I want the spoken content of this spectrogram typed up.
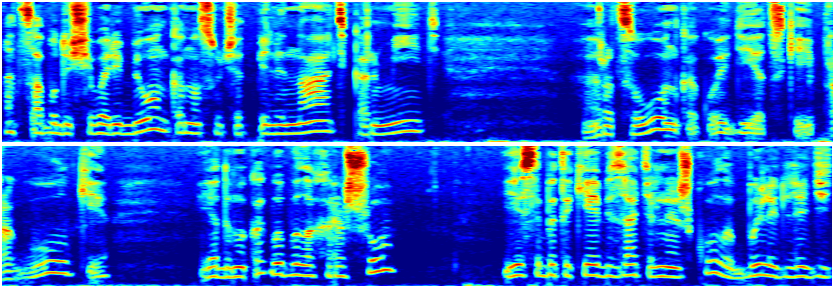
отца будущего ребенка, нас учат пеленать, кормить, э, рацион какой детский, прогулки – я думаю, как бы было хорошо, если бы такие обязательные школы были для,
